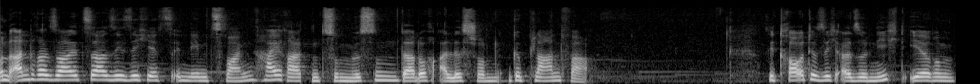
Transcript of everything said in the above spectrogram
und andererseits sah sie sich jetzt in dem Zwang, heiraten zu müssen, da doch alles schon geplant war. Sie traute sich also nicht, ihrem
